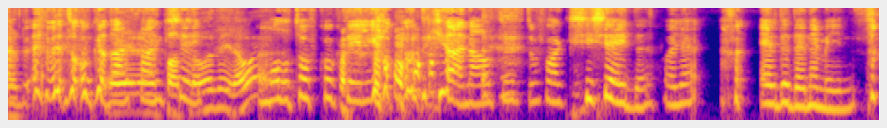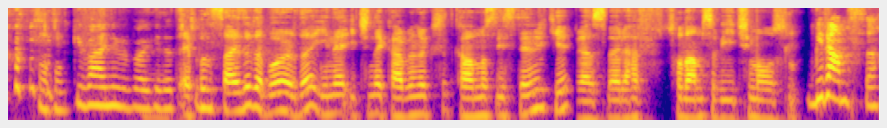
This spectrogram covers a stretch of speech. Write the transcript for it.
evet. bir- Evet o kadar Öyle şey. patlama değil ama. Molotov kokteyli yapmadık yani. Altı üstü ufak şişeydi. Öyle evde denemeyiniz. Güvenli bir bölgede tutun. Apple cider da bu arada yine içinde karbondioksit kalması istenir ki biraz böyle hafif sodamsı bir içimi olsun. Biramsı.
